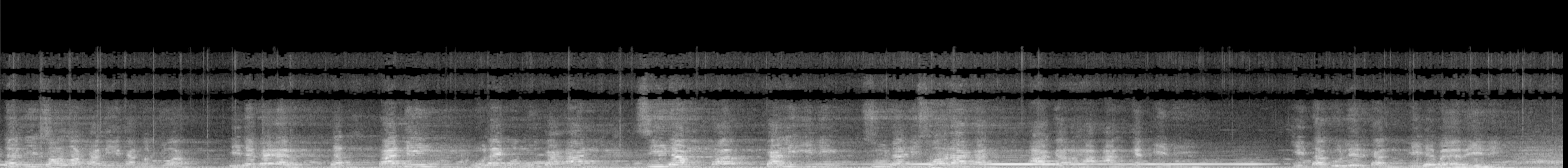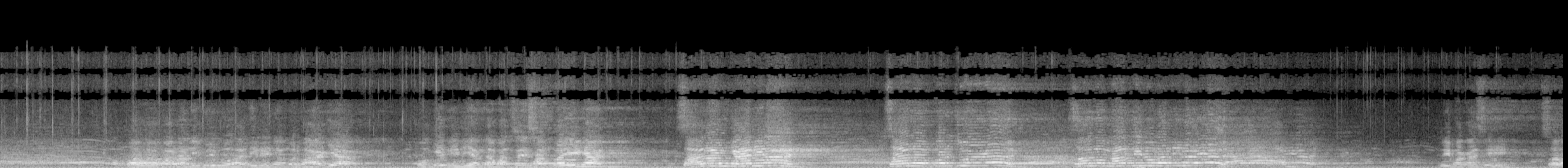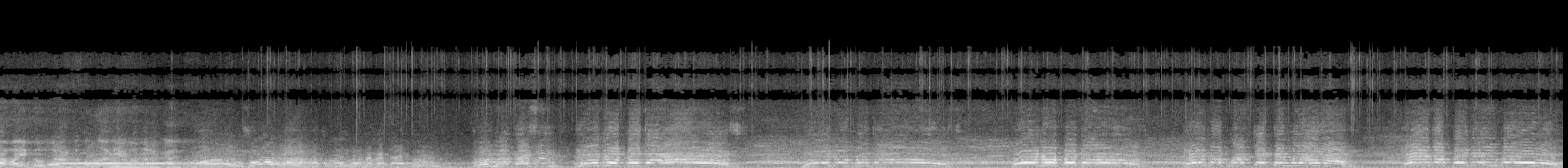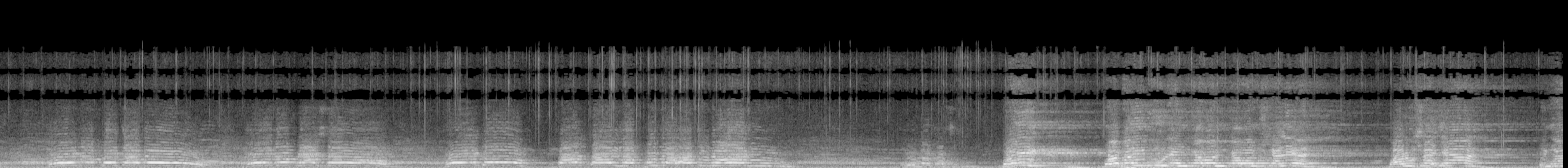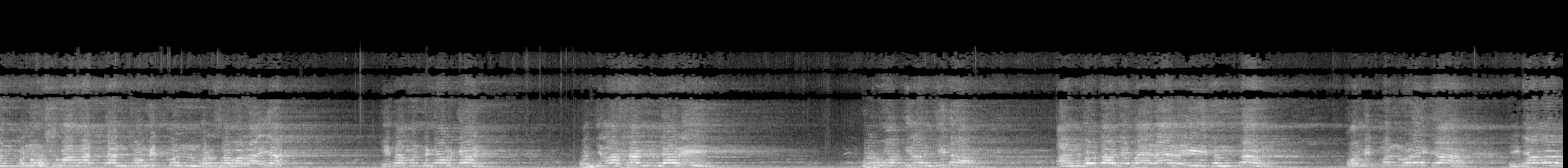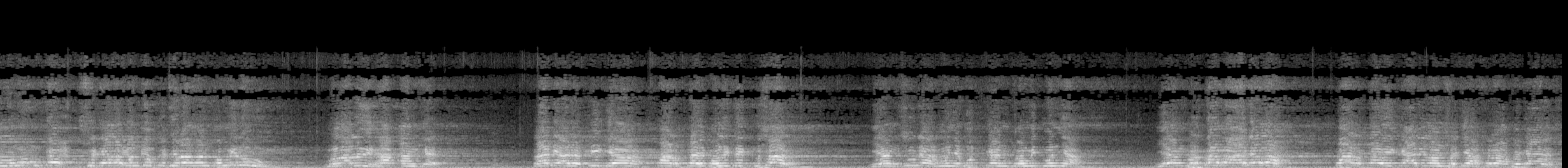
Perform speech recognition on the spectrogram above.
Dan insya Allah kami akan berjuang di DPR. Dan tadi mulai pembukaan sidang kali ini sudah disuarakan agar hak angket ini kita gulirkan di DPR ini. Bapak-bapak dan ibu-ibu hadirin yang berbahagia, mungkin ini yang dapat saya sampaikan. Salam keadilan, salam perjuangan, salam hati nurani rakyat. Terima kasih. Assalamualaikum warahmatullahi wabarakatuh. Waalaikumsalam warahmatullahi wabarakatuh. Terima kasih. Hidup PKS! Hidup PKS! Hidup PKS! Hidup rakyat yang melayan! Hidup PDIP! Hidup PKB! Hidup Nasdem! Hidup partai yang punya hati nurani! Terima kasih. Baik, Bapak Ibu dan kawan-kawan sekalian, baru saja dengan penuh semangat dan komitmen bersama rakyat kita mendengarkan penjelasan dari perwakilan kita anggota DPR RI tentang komitmen mereka di dalam mengungkap segala bentuk kecurangan pemilu melalui hak angket. Tadi ada tiga partai politik besar yang sudah menyebutkan komitmennya. Yang pertama adalah Partai Keadilan Sejahtera PKS.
